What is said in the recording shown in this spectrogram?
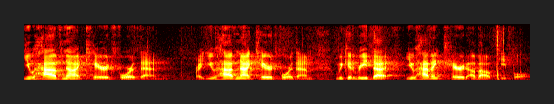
You have not cared for them. Right? You have not cared for them. We could read that. You haven't cared about people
